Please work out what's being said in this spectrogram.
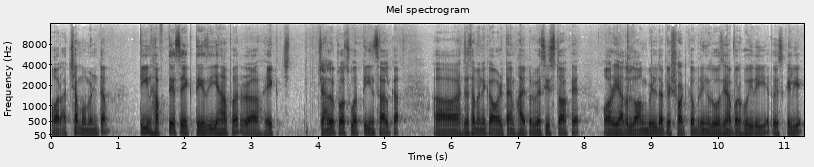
और अच्छा मोमेंटम तीन हफ़्ते से एक तेज़ी यहाँ पर, एक चैनल क्रॉस हुआ तीन साल का। जैसा मैंने कहा ऑल टाइम हाई पर वैसी स्टॉक है, और या तो लॉन्ग बिल्डअप या शॉर्ट कवरिंग रोज़ यहाँ पर हो ही रही है तो इसके लिए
